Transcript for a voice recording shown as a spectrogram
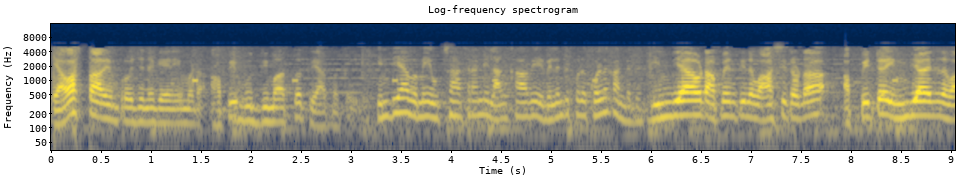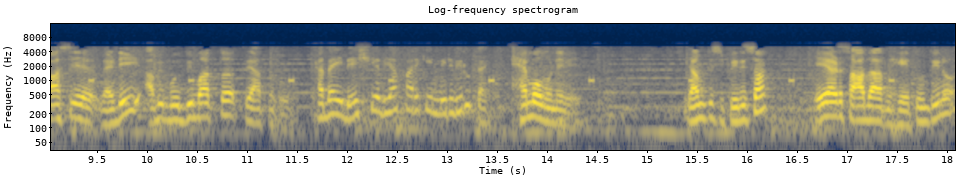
ඒ අවස්ථාවෙන් ප්‍රයෝජන ගැනීමට අපි බුද්ධිමත්ව ක්‍රියාත්මක වෙමු. ඉන්දියාව මේ උත්සාහ කරන්නේ ලංකාවේ වෙළඳපොළ කොල්ල කණ්ඩද? ඉන්දියාවට අපෙන් තියෙන වාසියට වඩා අපිට ඉන්දියාවේ තියෙන වාසිය වැඩි. අපි බුද්ධිමත්ව ක්‍රියාත්මක වෙමු. හැබැයි දේශීය ව්‍යාපාරිකයින් මීට විරුද්ධයි. හැමෝම නෙවෙයි. යම්කිසි පිරිසක් ඒ අයට සාධාරණ හේතුන් තියෙනවා.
